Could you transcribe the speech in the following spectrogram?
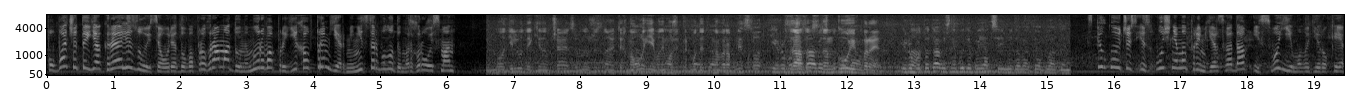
Побачити, як реалізується урядова програма, до Немирова приїхав прем'єр-міністр Володимир Гройсман. Молоді люди, які навчаються, вони вже знають технології, вони можуть приходити на виробництво І зразу станку і вперед. І роботодавець не буде боятися йому давати обладнання. Спілкуючись із учнями, прем'єр згадав і свої молоді роки.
